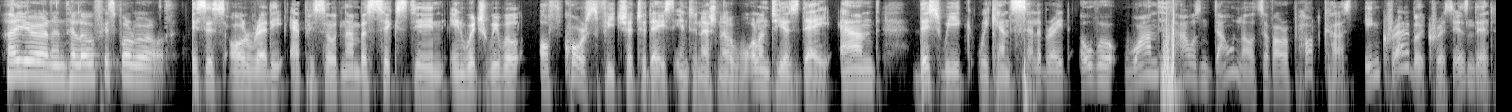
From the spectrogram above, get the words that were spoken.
Hi, Jörn, and hello, Fistball World. This is already episode number 16, in which we will, of course, feature today's International Volunteers Day. And this week, we can celebrate over 1,000 downloads of our podcast. Incredible, Chris, isn't it?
